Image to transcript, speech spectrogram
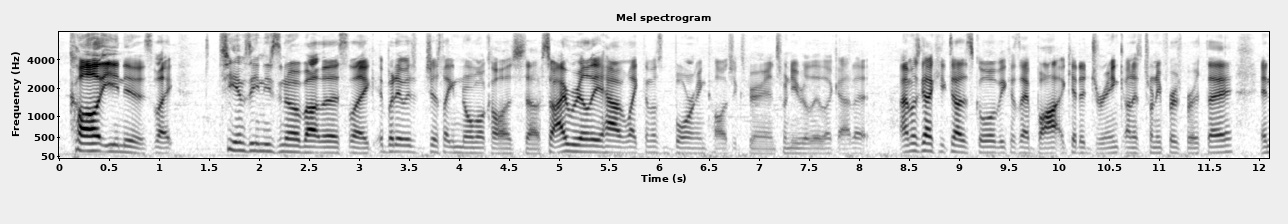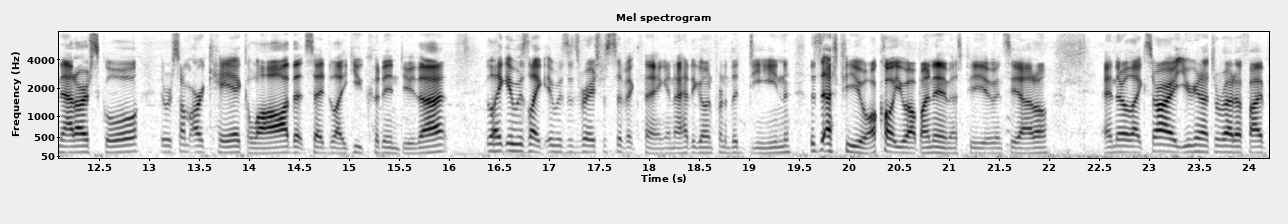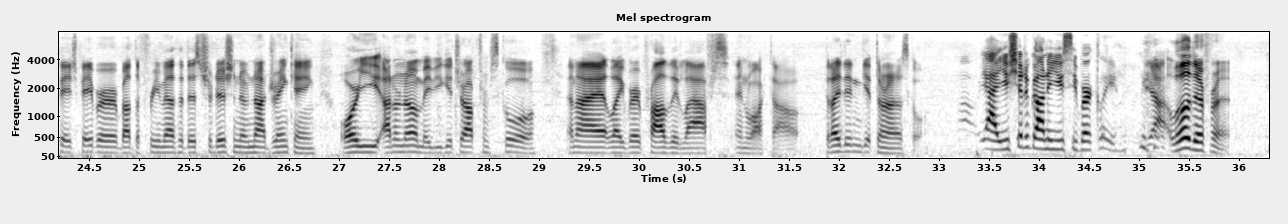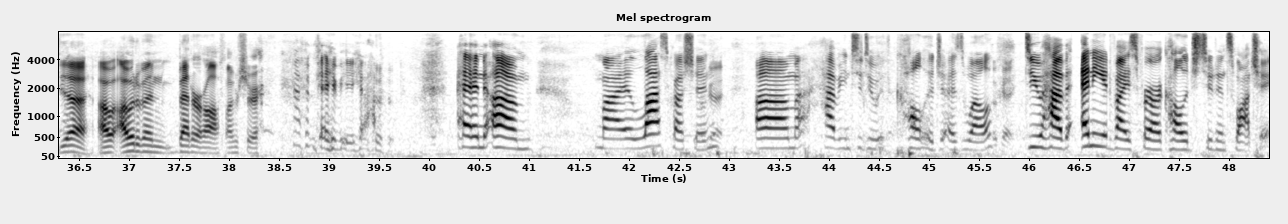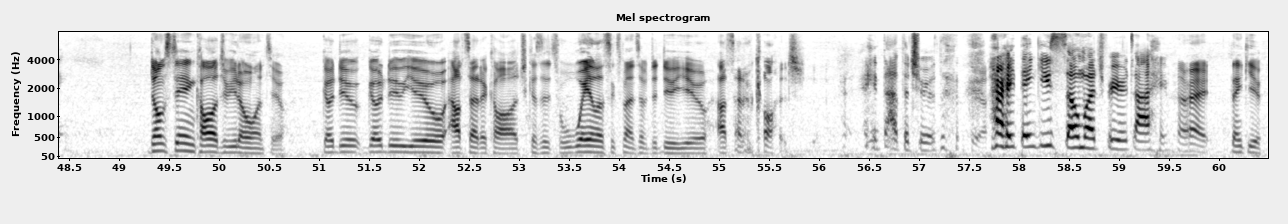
call E News, like TMZ needs to know about this. Like, but it was just like normal college stuff. So I really have like the most boring college experience when you really look at it. I almost got kicked out of school because I bought a kid a drink on his 21st birthday, and at our school there was some archaic law that said like you couldn't do that. Like it was like it was this very specific thing, and I had to go in front of the dean. This is SPU. I'll call you out by name, SPU in Seattle. And they're like, sorry, you're gonna have to write a five-page paper about the Free Methodist tradition of not drinking, or you, I don't know, maybe you get dropped from school. And I like very proudly laughed and walked out, but I didn't get thrown out of school. Wow. Yeah, you should have gone to UC Berkeley. Yeah, a little different. Yeah, I, I would have been better off, I'm sure. Maybe, yeah. and um, my last question, Okay. um, having to do with college as well. Okay. Do you have any advice for our college students watching? Don't stay in college if you don't want to. Go do go do you outside of college because it's way less expensive to do you outside of college. Ain't that the truth? Yeah. All right, thank you so much for your time. All right, thank you.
